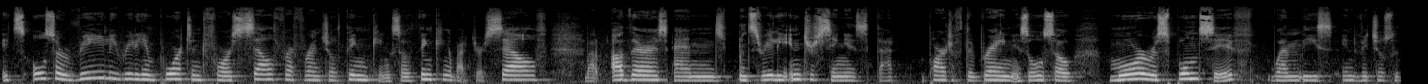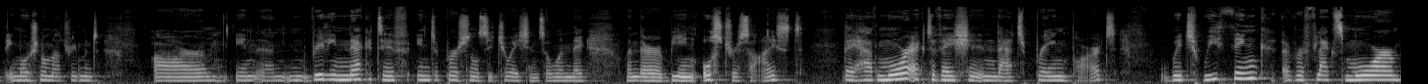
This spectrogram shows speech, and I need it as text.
it's also really, really important for self referential thinking. So, thinking about yourself, about others. And what's really interesting is that part of the brain is also more responsive when these individuals with emotional maltreatment are in a really negative interpersonal situation. So when they when they're being ostracized, they have more activation in that brain part which we think reflects more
